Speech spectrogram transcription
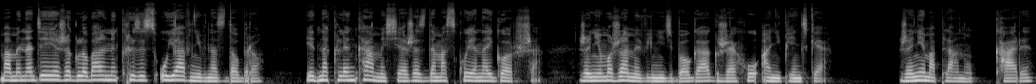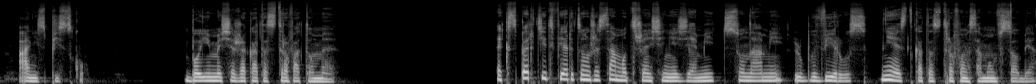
Mamy nadzieję, że globalny kryzys ujawni w nas dobro, jednak lękamy się, że zdemaskuje najgorsze, że nie możemy winić Boga, grzechu ani 5G, że nie ma planu, kary ani spisku. Boimy się, że katastrofa to my. Eksperci twierdzą, że samo trzęsienie ziemi, tsunami lub wirus nie jest katastrofą samą w sobie.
